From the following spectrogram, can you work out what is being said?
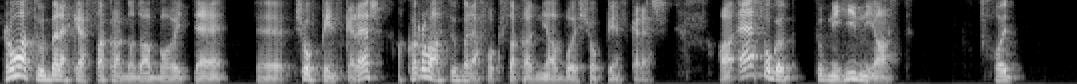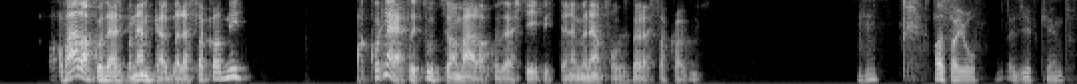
rohadtul bele kell szakadnod abba, hogy te sok pénzt keres, akkor rohadtul bele fog szakadni abból, hogy sok pénzt keres. Ha el fogod tudni hinni azt, hogy a vállalkozásban nem kell beleszakadni, akkor lehet, hogy tudsz olyan vállalkozást építeni, mert nem fogsz beleszakadni. Uh-huh. Az a jó egyébként.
